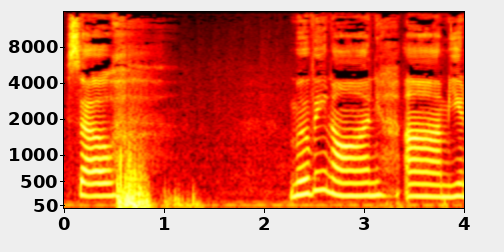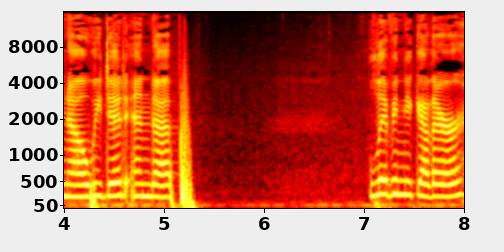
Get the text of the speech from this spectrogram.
So moving on, um, you know, we did end up living together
